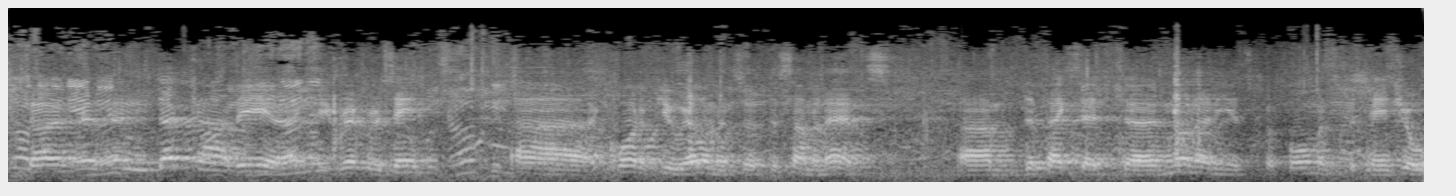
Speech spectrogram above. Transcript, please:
So, and, and that car there actually represents uh, quite a few elements of the Summernats. Um, the fact that uh, not only its performance potential,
